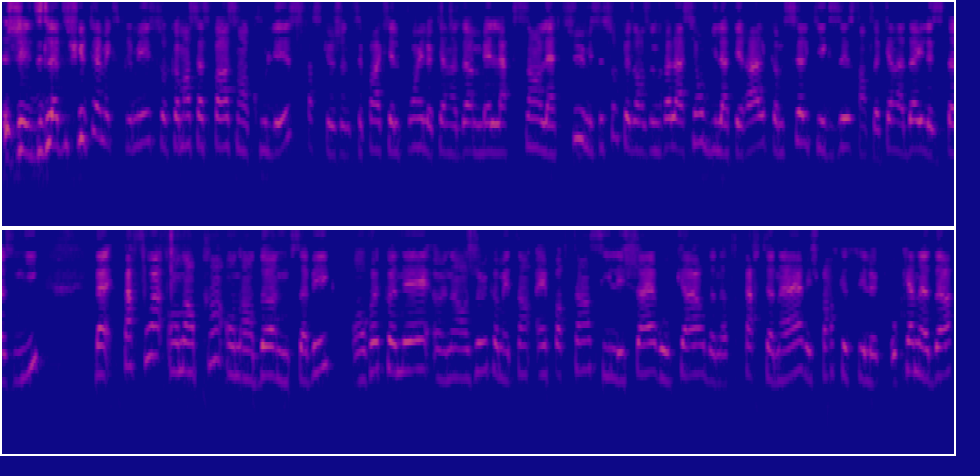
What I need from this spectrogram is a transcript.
j'ai de la difficulté à m'exprimer sur comment ça se passe en coulisses parce que je ne sais pas à quel point le Canada met l'accent là-dessus, mais c'est sûr que dans une relation bilatérale comme celle qui existe entre le Canada et les États-Unis, ben, parfois, on en prend, on en donne. Vous savez, on reconnaît un enjeu comme étant important s'il est cher au cœur de notre partenaire. Et je pense que c'est au Canada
